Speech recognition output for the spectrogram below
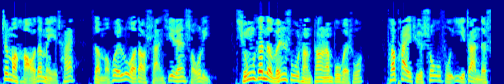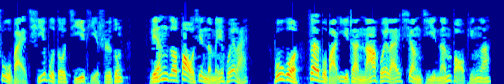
这么好的美差怎么会落到陕西人手里？熊森的文书上当然不会说，他派去收复驿站的数百骑部都集体失踪，连个报信的没回来。不过，再不把驿站拿回来，向济南报平安。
